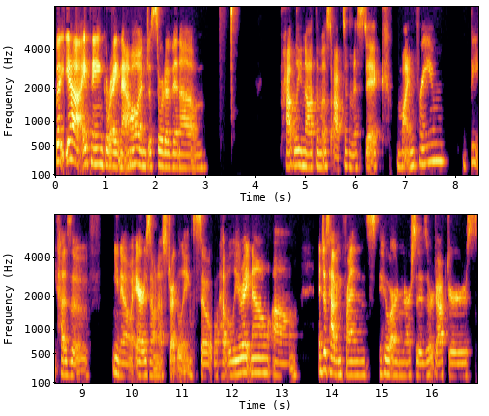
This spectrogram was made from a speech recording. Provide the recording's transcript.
but yeah, I think right now I'm just sort of in um probably not the most optimistic mind frame because of you know arizona struggling so heavily right now um, and just having friends who are nurses or doctors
